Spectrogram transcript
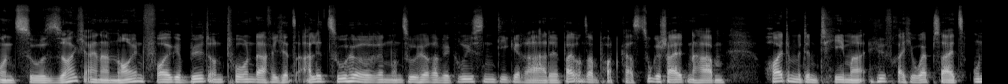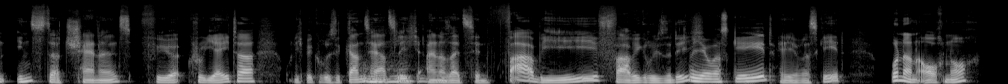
Und zu solch einer neuen Folge Bild und Ton darf ich jetzt alle Zuhörerinnen und Zuhörer begrüßen, die gerade bei unserem Podcast zugeschaltet haben. Heute mit dem Thema hilfreiche Websites und Insta-Channels für Creator. Und ich begrüße ganz herzlich einerseits den Fabi. Fabi, grüße dich. Hey, was geht? Hey, was geht? Und dann auch noch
